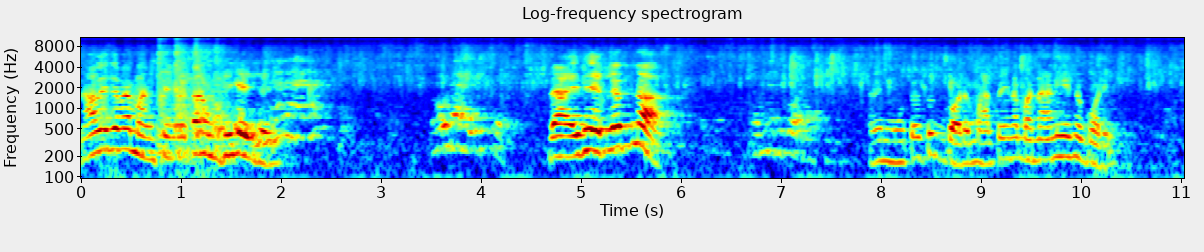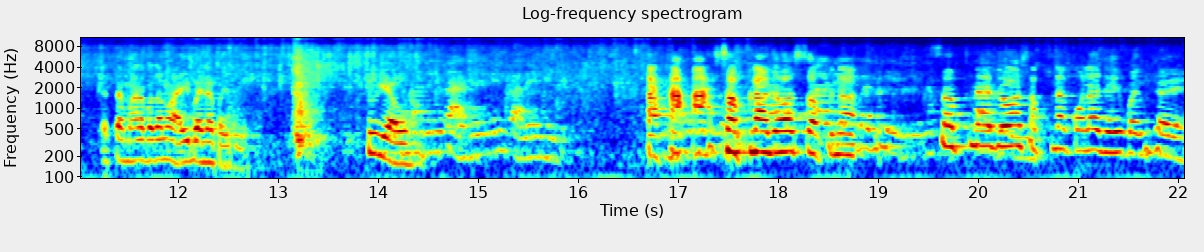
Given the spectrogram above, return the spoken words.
ના લઈ જવાય માનસી ને તાર ઊંઘી ગઈ છે. ડાય છે એટલે જ ના. અને હું તો શું ગોડ, મારે તો એને બનાવવાની છે ગોડી. કે તમારા બધાનો આવી બને પછી. શું કહેવું સપના જો, સપના. સપના જો, સપના કોના જેવી બંધ થાય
